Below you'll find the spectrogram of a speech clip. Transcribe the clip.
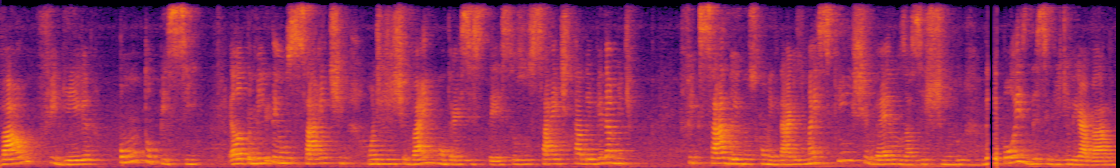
valfigueira.pc. Ela também tem um site onde a gente vai encontrar esses textos. O site está devidamente fixado aí nos comentários, mas quem estiver nos assistindo depois desse vídeo gravado,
